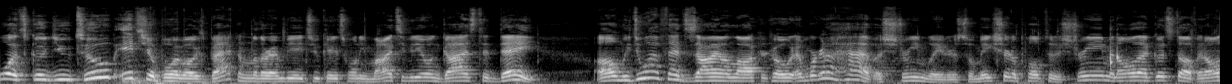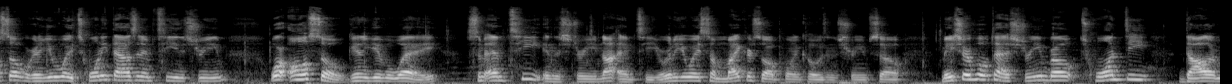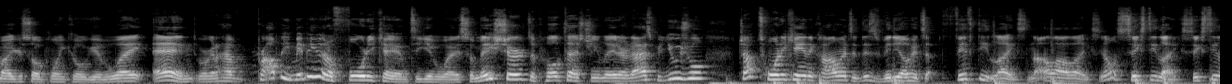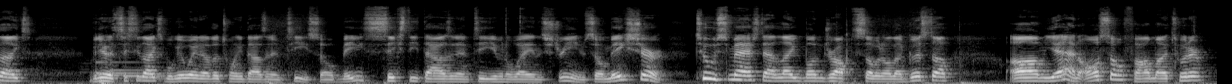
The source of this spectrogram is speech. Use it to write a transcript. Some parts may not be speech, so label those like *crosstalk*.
What's good, YouTube? It's your boy Bugz back on another NBA 2K20 My Team video. And guys, today, um, we do have that Zion locker code, and we're gonna have a stream later. So make sure to pull up to the stream and all that good stuff. And also, we're gonna give away 20,000 MT in the stream. We're also gonna give away some MT in the stream, not MT. We're gonna give away some Microsoft point codes in the stream. So make sure to pull up to that stream, bro. 20 dollar Microsoft point code giveaway, and we're gonna have probably maybe even a 40k MT giveaway. So make sure to pull up that stream later. And as per usual, drop 20k in the comments if this video hits 50 likes. Not a lot of likes, you know, 60 likes, 60 likes. Video at 60 likes, we'll give away another 20,000 MT. So maybe 60,000 MT given away in the stream. So make sure to smash that like button, drop the sub, and all that good stuff. Um, yeah, and also follow my Twitter.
